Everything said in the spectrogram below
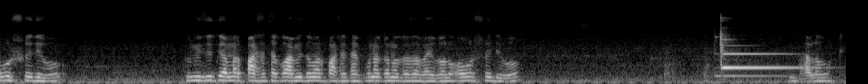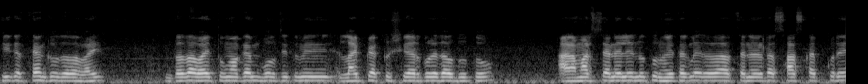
অবশ্যই দেব। তুমি যদি আমার পাশে থাকো, আমি তোমার পাশে থাকব না কেন দাদা ভাই বলো, অবশ্যই দেব। ভালো, ঠিক আছে থ্যাংক ইউ দাদা ভাই। দাদা ভাই, তোমাকে আমি বলছি, তুমি লাইভটা একটু শেয়ার করে দাও দ্রুত। আর আমার চ্যানেলে নতুন হয়ে থাকলে দাদা চ্যানেলটা সাবস্ক্রাইব করে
